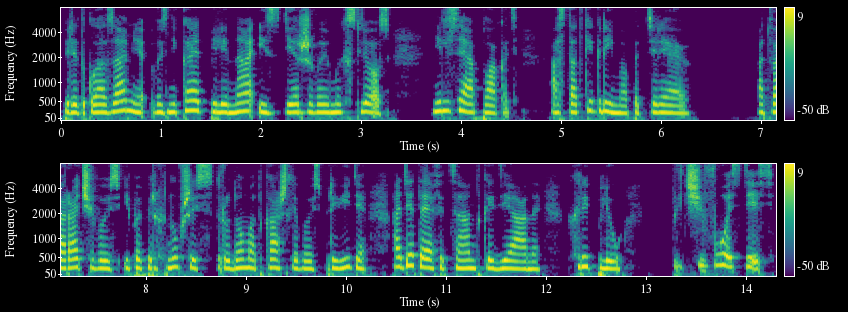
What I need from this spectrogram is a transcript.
Перед глазами возникает пелена из сдерживаемых слез. Нельзя плакать, остатки грима подтеряю. Отворачиваюсь и, поперхнувшись, с трудом откашливаюсь при виде одетой официанткой Дианы. Хриплю. «Ты чего здесь?»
